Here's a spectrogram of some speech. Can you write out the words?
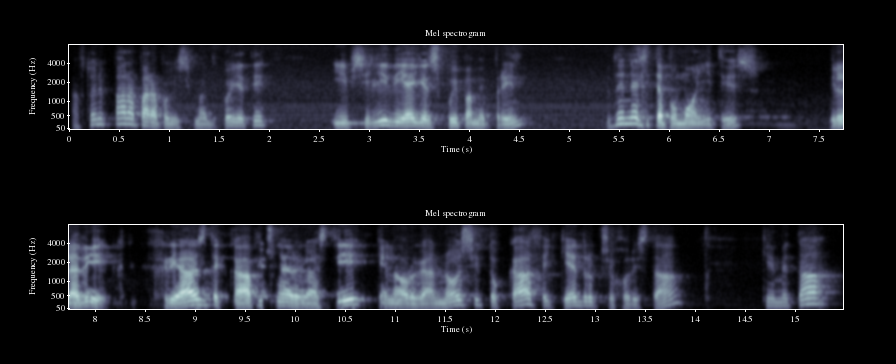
Αυτό είναι πάρα πάρα πολύ σημαντικό γιατί η υψηλή διέγερση που είπαμε πριν δεν έρχεται από μόνη της. Δηλαδή, χρειάζεται κάποιος να εργαστεί και να οργανώσει το κάθε κέντρο ξεχωριστά και μετά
